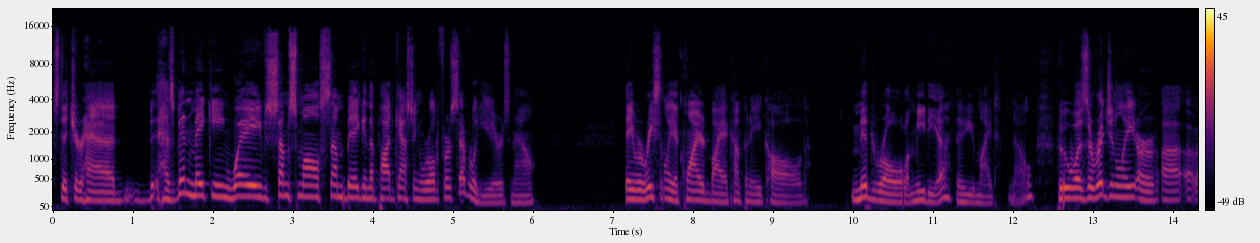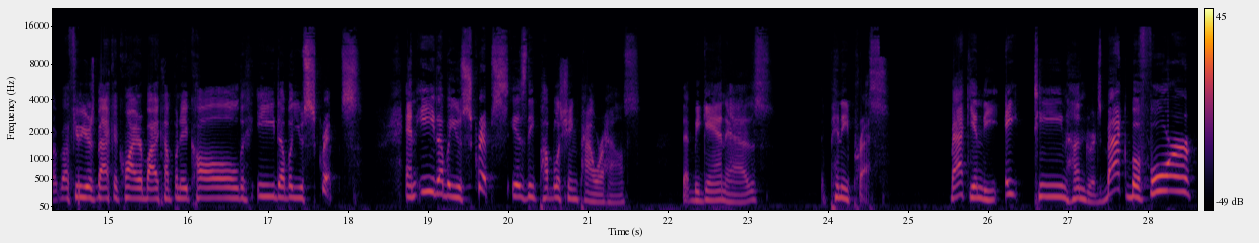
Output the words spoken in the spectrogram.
Stitcher had has been making waves, some small, some big, in the podcasting world for several years now. They were recently acquired by a company called Midroll Media, that you might know, who was originally, or uh, a few years back, acquired by a company called EW Scripps. And EW Scripps is the publishing powerhouse that began as the Penny Press back in the 1800s, back before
